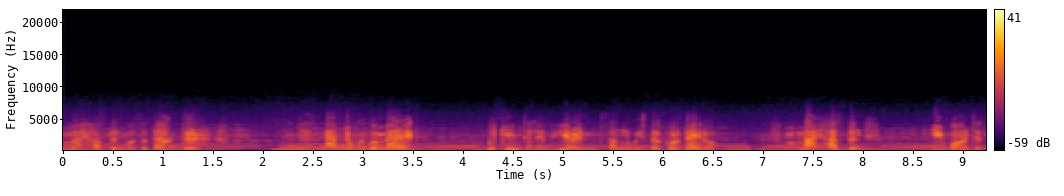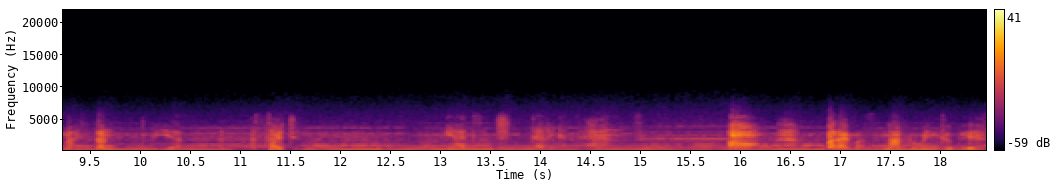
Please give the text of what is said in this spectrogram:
My husband was a doctor. Yes, after we were married, we came to live here in San Luis del Cordero. M- my husband, he wanted my son to be a, a, a surgeon. He had such delicate hands. Oh, but I must not go into this.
